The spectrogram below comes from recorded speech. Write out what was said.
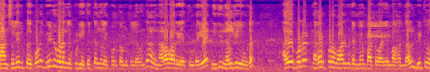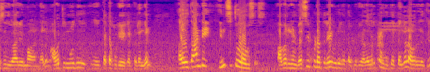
நான் சொல்லியிருப்பது போல வீடு வழங்கக்கூடிய திட்டங்களை பொறுத்தமட்டில் வந்து அது நலவாரியத்துடைய நிதி நல்கையுடன் அதே போல நகர்ப்புற வாழ்விட மேம்பாட்டு வாரியமாக இருந்தாலும் வீட்டு வசதி வாரியமாக இருந்தாலும் அவற்றின் மீது கட்டக்கூடிய கட்டடங்கள். அதை தாண்டி இன்ஸ்டியூ ஹவுசஸ் அவர்கள் வசிப்பிடத்திலே வீடு கட்டக்கூடிய அளவிற்கு அந்த திட்டங்கள் அவர்களுக்கு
